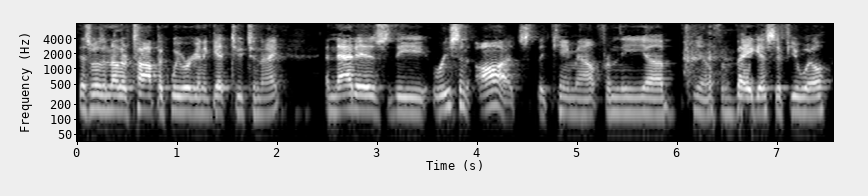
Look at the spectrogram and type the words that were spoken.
this was another topic we were going to get to tonight, and that is the recent odds that came out from the uh, you know from Vegas, if you will,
